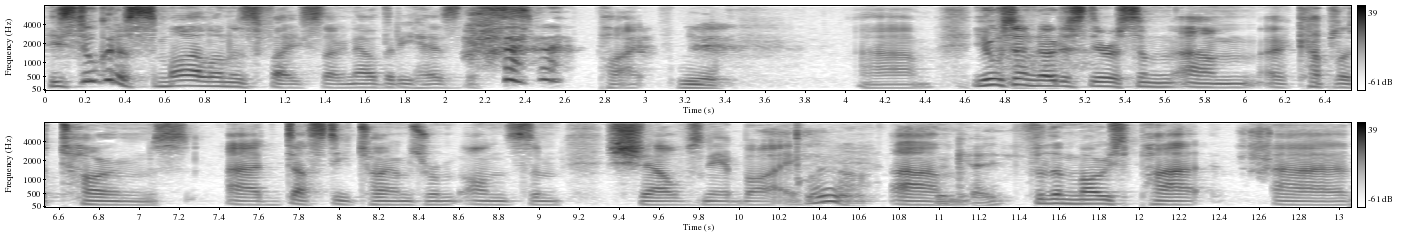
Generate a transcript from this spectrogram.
He's still got a smile on his face though. Now that he has this pipe. Yeah. Um, you also notice there are some um, a couple of tomes, uh, dusty tomes on some shelves nearby. Oh, Um, okay. For the most part, uh,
